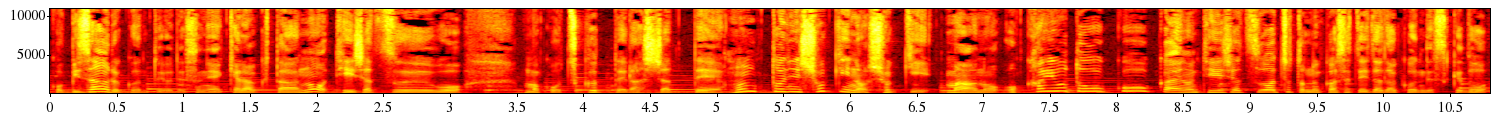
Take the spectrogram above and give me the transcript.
こうビザール君というですねキャラクターの T シャツを、まあ、こう作ってらっしゃって本当に初期の初期まああのおかゆ同好会の T シャツはちょっと抜かせていただくんですけど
